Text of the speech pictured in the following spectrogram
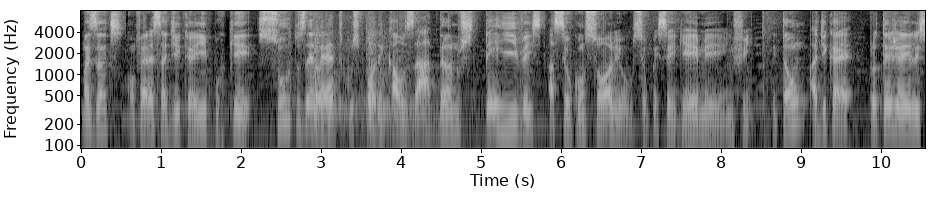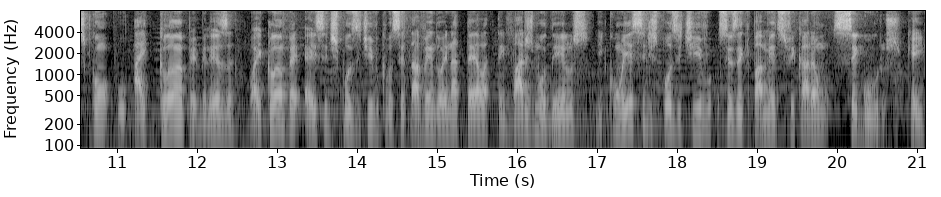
Mas antes, confere essa dica aí porque surtos elétricos podem causar danos terríveis a seu console ou seu PC gamer, enfim. Então, a dica é: proteja eles com o iClamper, beleza? O iClamper é esse dispositivo que você está vendo aí na tela, tem vários modelos e com esse dispositivo os seus equipamentos ficarão seguros, ok?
